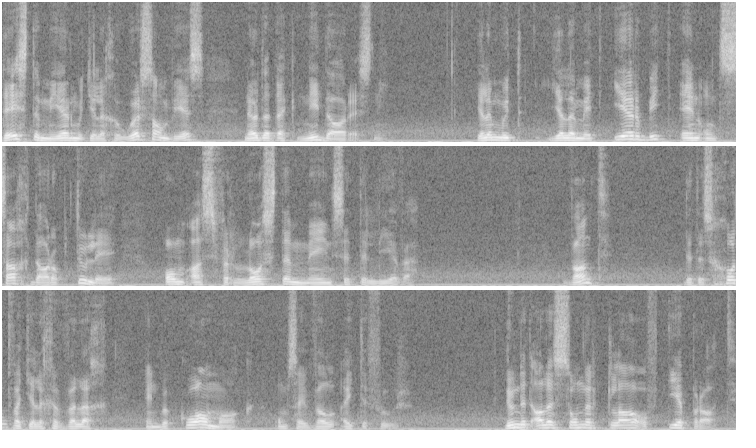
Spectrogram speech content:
Des te meer moet julle gehoorsaam wees nou dat ek nie daar is nie. Julle moet julle met eerbied en ontzag daarop toelê om as verloste mense te lewe. Want dit is God wat julle gewillig en bekwaam maak om sy wil uit te voer. Doen dit alles sonder kla of teepraat.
